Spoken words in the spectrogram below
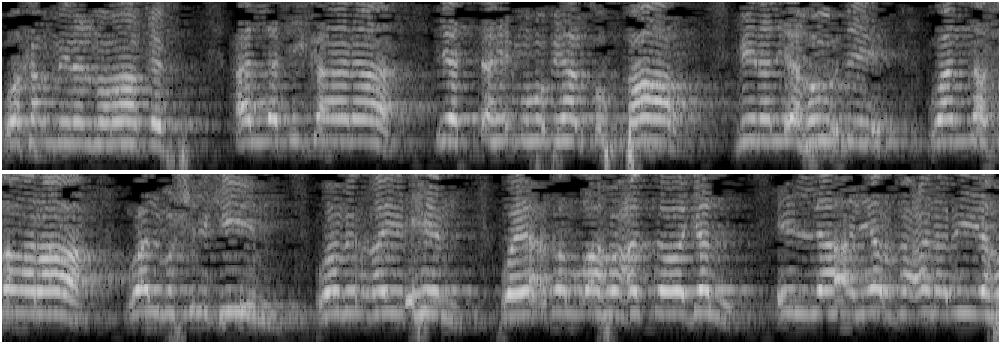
وكم من المواقف التي كان يتهمه بها الكفار من اليهود والنصارى والمشركين ومن غيرهم. ويأبى الله عز وجل إلا أن يرفع نبيه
